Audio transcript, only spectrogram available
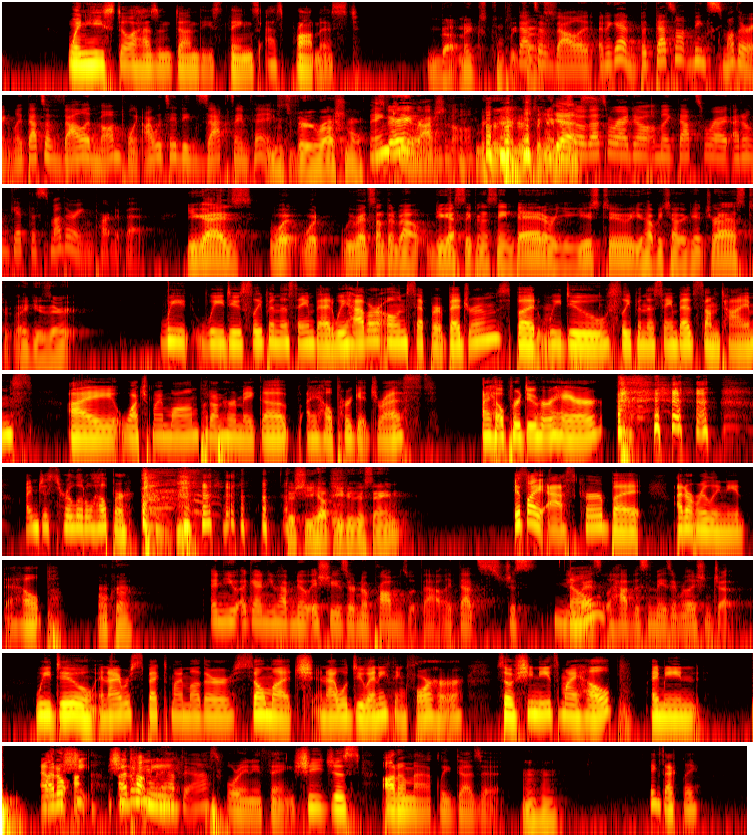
when he still hasn't done these things as promised That makes complete That's sense. a valid, and again, but that's not being smothering. Like that's a valid mom point. I would say the exact same thing. it's very rational. thank Very you rational. Very understanding. Yes. So that's where I don't. I'm like, that's where I, I don't get the smothering part of it. You guys, what what we read something about? Do you guys sleep in the same bed, or you used to? You help each other get dressed. Like, is there? We we do sleep in the same bed. We have our own separate bedrooms, but mm-hmm. we do sleep in the same bed sometimes. I watch my mom put on her makeup. I help her get dressed. I help her do her hair. I'm just her little helper. Does she help you do the same? if I ask her, but I don't really need the help. Okay. And you again, you have no issues or no problems with that. Like that's just No. you guys have this amazing relationship. We do, and I respect my mother so much, and I will do anything for her. So if she needs my help, I mean, I don't. She she I don't taught even me have to ask for anything. She just automatically does it. Mm-hmm. exactly.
